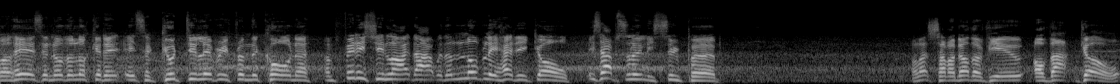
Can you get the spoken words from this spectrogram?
Well, here's another look at it. It's a good delivery from the corner. And finishing like that with a lovely headed goal is absolutely superb. Well, let's have another view of that goal.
